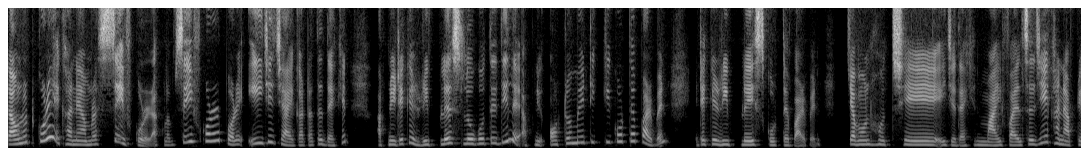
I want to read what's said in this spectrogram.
ডাউনলোড করে এখানে আমরা সেভ করে রাখলাম। সেভ করার পরে এই যে জায়গাটাতে দেখেন, আপনি এটাকে রিপ্লেস লোগোতে দিলে আপনি অটোমেটিক কি করতে পারবেন? এটাকে রিপ্লেস করতে পারবেন। যেমন হচ্ছে এই যে দেখেন মাই ফাইলসে যে এখানে আপনি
